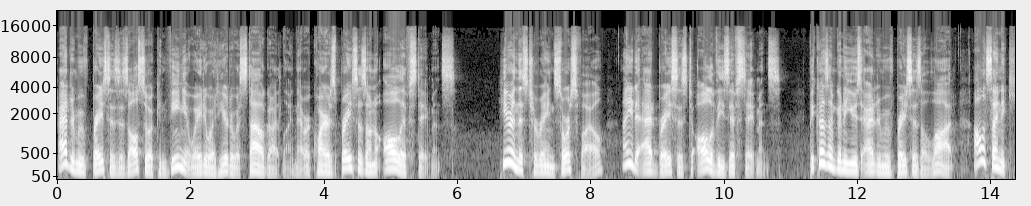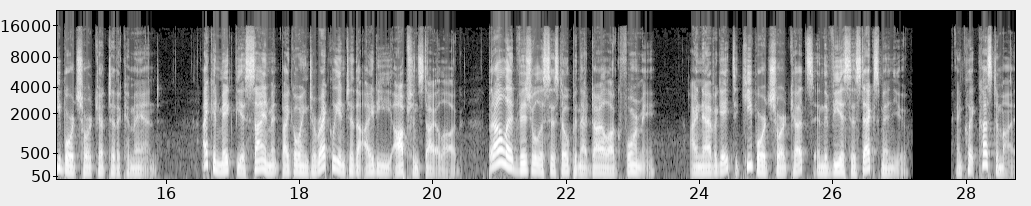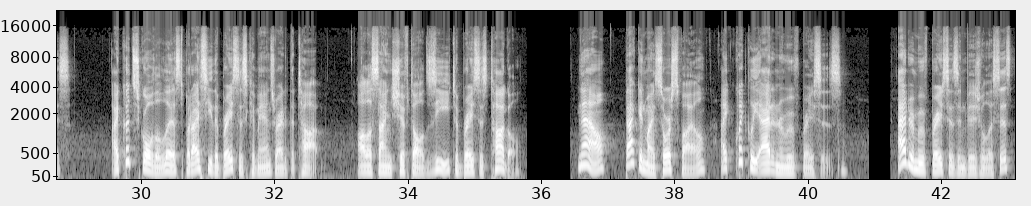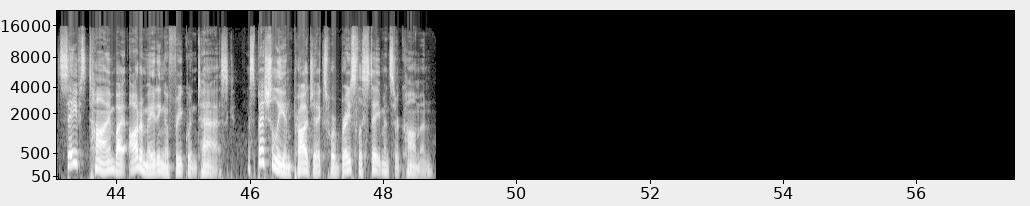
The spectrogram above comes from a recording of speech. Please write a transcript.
Add remove braces is also a convenient way to adhere to a style guideline that requires braces on all if statements. Here in this terrain source file, I need to add braces to all of these if statements. Because I'm going to use add remove braces a lot, I'll assign a keyboard shortcut to the command. I can make the assignment by going directly into the IDE options dialog, but I'll let Visual Assist open that dialog for me. I navigate to Keyboard Shortcuts in the vAssistX menu and click Customize. I could scroll the list, but I see the Braces commands right at the top. I'll assign Shift-Alt-Z to Braces Toggle. Now, back in my source file, I quickly add and remove braces. Add remove braces in Visual Assist saves time by automating a frequent task, especially in projects where braceless statements are common.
